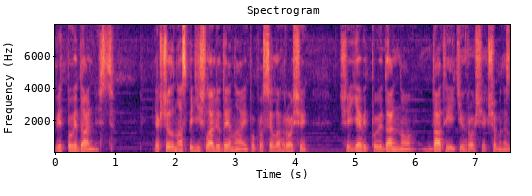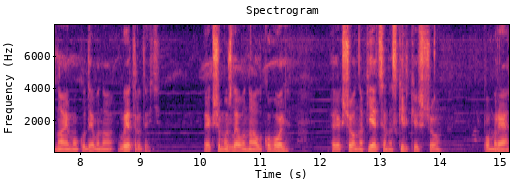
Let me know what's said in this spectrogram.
Відповідальність. Якщо до нас підійшла людина і попросила гроші, чи є відповідально дати їй ті гроші, якщо ми не знаємо, куди вона витратить, якщо, можливо, на алкоголь, а якщо нап'ється наскільки, що помре.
